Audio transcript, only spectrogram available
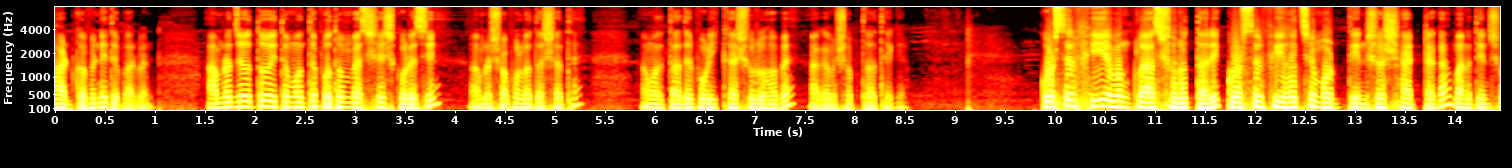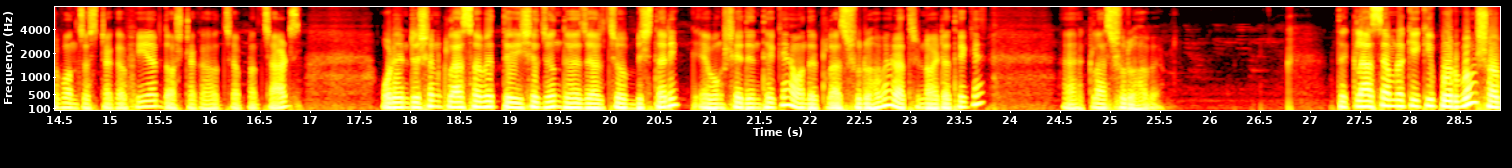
হার্ড কপি নিতে পারবেন। আমরা যেহেতু ইতিমধ্যে প্রথম ব্যাচ শেষ করেছি, আমরা সফলতার সাথে আমাদের তাদের পরীক্ষা শুরু হবে আগামী সপ্তাহ থেকে। কোর্সের ফি এবং ক্লাস শুরুর তারিখ, কোর্সের ফি হচ্ছে মোট তিনশো ষাট টাকা মানে তিনশো পঞ্চাশ টাকা ফি আর দশ টাকা হচ্ছে আপনার চার্জ ওরিয়েন্টেশন ক্লাস হবে তেইশে জুন দু হাজার চব্বিশ তারিখ এবং সেদিন থেকে আমাদের ক্লাস শুরু হবে রাত্রি নয়টা থেকে ক্লাস শুরু হবে। তো ক্লাসে আমরা কি কি পড়ব? সব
